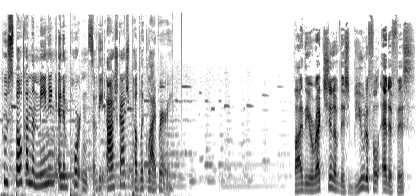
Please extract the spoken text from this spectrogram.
who spoke on the meaning and importance of the Oshkosh Public Library. By the erection of this beautiful edifice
